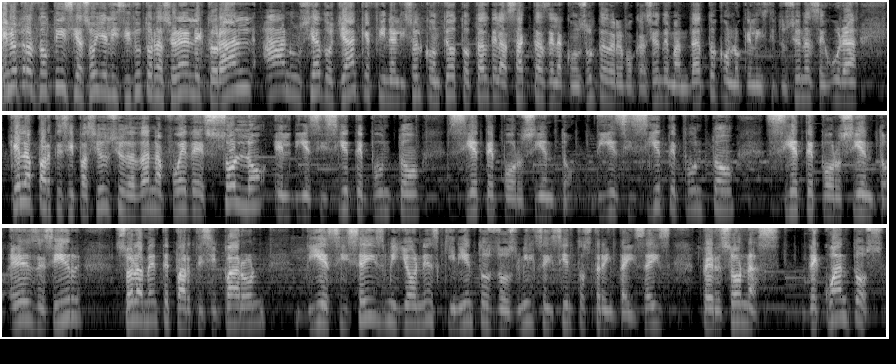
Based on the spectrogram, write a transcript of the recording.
En otras noticias, hoy el Instituto Nacional Electoral ha anunciado ya que finalizó el conteo total de las actas de la consulta de revocación de mandato, con lo que la institución asegura que la participación ciudadana fue de solo el 17.7%. 17.7%. Es decir, solamente participaron 16 millones 502 mil 636 personas. ¿De cuántos?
